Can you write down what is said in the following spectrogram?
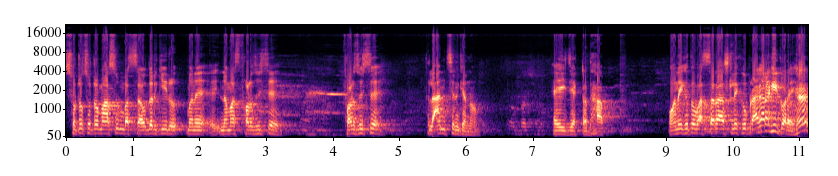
ছোট ছোট মাসুম বাচ্চা, ওদের কি মানে নামাজ ফরজ হয়েছে ফরজ হয়েছে তাহলে আনছেন কেন? এই যে একটা ধাপ। অনেকে তো বাচ্চারা আসলে খুব রাগারাগি করে হ্যাঁ?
